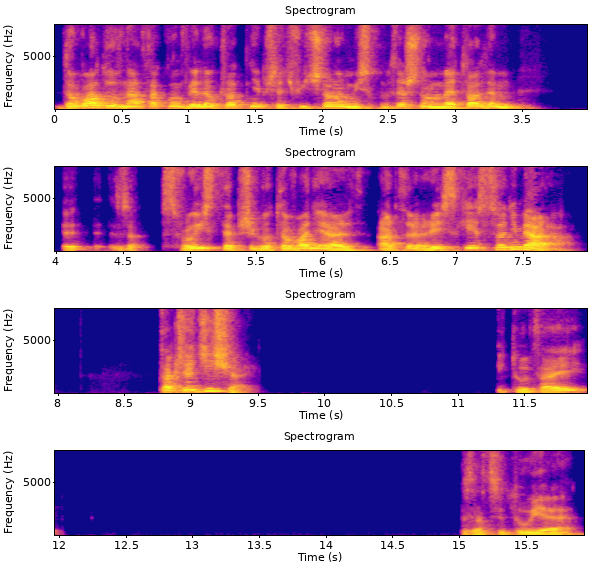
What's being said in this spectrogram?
Dowodów na taką wielokrotnie przećwiczoną i skuteczną metodę e, swoiste przygotowanie ar- artyleryjskie jest co niemiara. Także dzisiaj. I tutaj zacytuję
